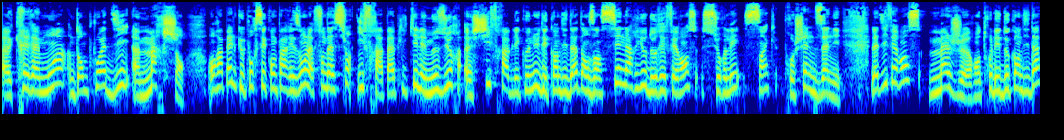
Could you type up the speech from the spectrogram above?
euh, créerait moins d'emplois dits euh, marchands. On rappelle que pour ces comparaisons, la Fondation IFRAP a appliqué les mesures chiffrables et connues des candidats dans un scénario de référence sur les cinq prochaines années. La différence majeure entre les deux candidats,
